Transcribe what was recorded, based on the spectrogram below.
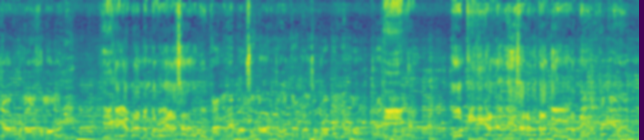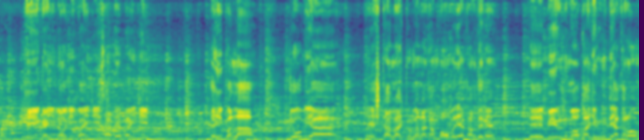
ਚਾਰ ਬਨਾਰ ਖਮਾਣੋ ਜੀ। ਠੀਕ ਹੈ ਜੀ ਆਪਣਾ ਨੰਬਰ ਵਗੈਰਾ ਸਾਰਾ ਕੁਝ ਬੋਲ ਦਿਓ। 99559 74568 ਜੀ ਆਪਣਾ। ਠੀਕ ਹੈ ਜੀ। ਹੋਰ ਕੀ ਕੀ ਕਰਦੇ ਹੋ ਤੁਸੀਂ? ਸਾਰਾ ਕੁਝ ਦੱਸ ਦਿਓ ਆਪਣੇ। ਥੱਕੇ ਹੋਏ ਹੋ ਠੀਕ ਹੈ ਜੀ। ਲਓ ਜੀ ਬਾਈ ਜੀ ਸਾਡੇ ਬਾਈ ਜੀ ਦਹੀਂ ਭੱਲਾ ਜੋ ਵੀ ਹੈ ਇਹ ਸਟਾਲਾਂ ਸਟੂਲਾਂ ਦਾ ਕੰਮ ਬਹੁਤ ਵਧੀਆ ਕਰਦੇ ਨੇ। ਤੇ ਵੀਰ ਨੂੰ ਮੌਕਾ ਜ਼ਰੂਰ ਦਿਆ ਕਰੋ।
